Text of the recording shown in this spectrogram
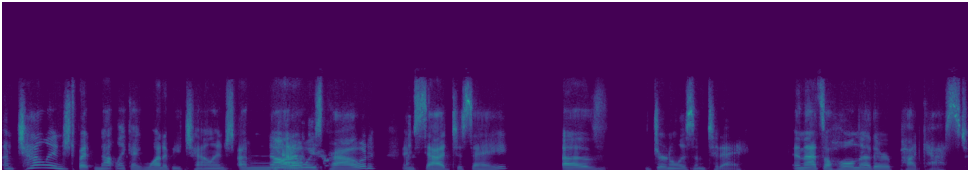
I'm challenged, but not like I want to be challenged. I'm not yeah. always proud. I'm sad to say of journalism today. And that's a whole nother podcast.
